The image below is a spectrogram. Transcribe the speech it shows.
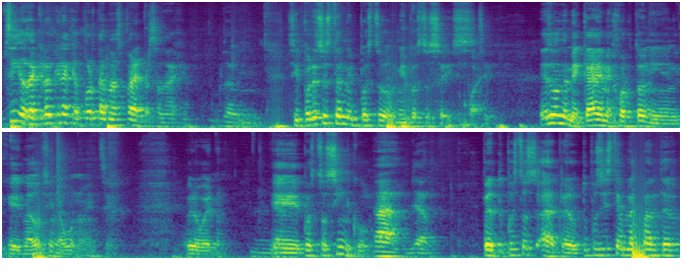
sí, o sea, creo que es la que aporta más para el personaje. Sí, por eso está en mi puesto, mi puesto 6. sí. Es donde me cae mejor Tony, en el que en la 2 y en la 1. Sí. Pero bueno. Ya. Eh, puesto 5. Ah, ya. Pero tu puesto... Ah, claro, tú pusiste Black Panther...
